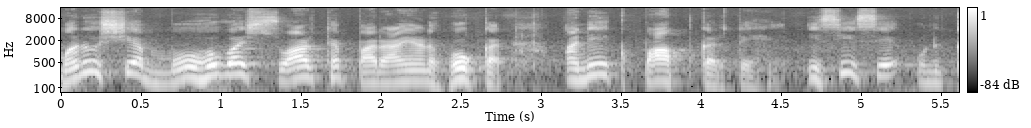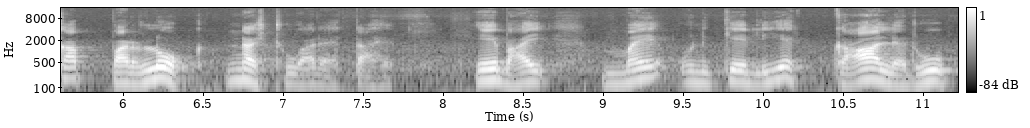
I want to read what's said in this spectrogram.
मनुष्य मोहवश स्वार्थ परायण होकर अनेक पाप करते हैं। इसी से उनका परलोक नष्ट हुआ रहता है। हे भाई, मैं उनके लिए काल रूप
